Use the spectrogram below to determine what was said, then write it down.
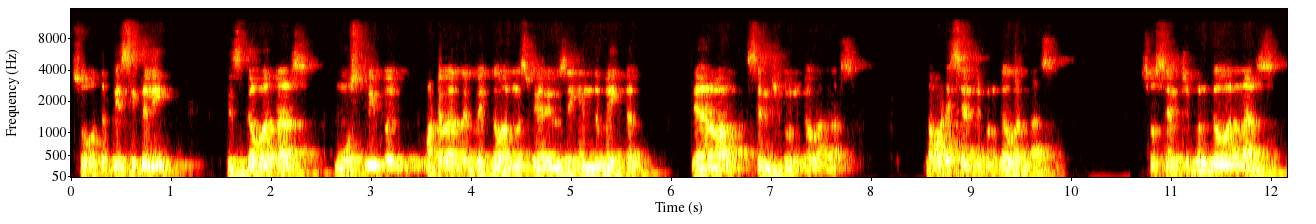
So the basically these governors mostly whatever the governors we are using in the vehicle, they are all centrifugal governors. Now what is centrifugal governors? So centrifugal governors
